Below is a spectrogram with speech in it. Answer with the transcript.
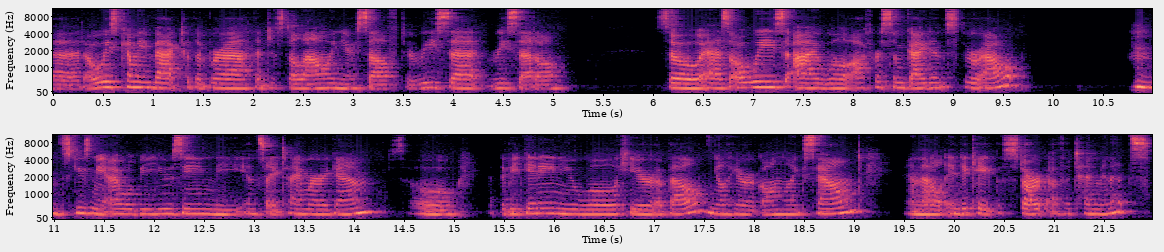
Good. Always coming back to the breath and just allowing yourself to reset, resettle. So, as always, I will offer some guidance throughout. Excuse me, I will be using the insight timer again. So, at the beginning, you will hear a bell, you'll hear a gong like sound, and that'll indicate the start of the 10 minutes.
